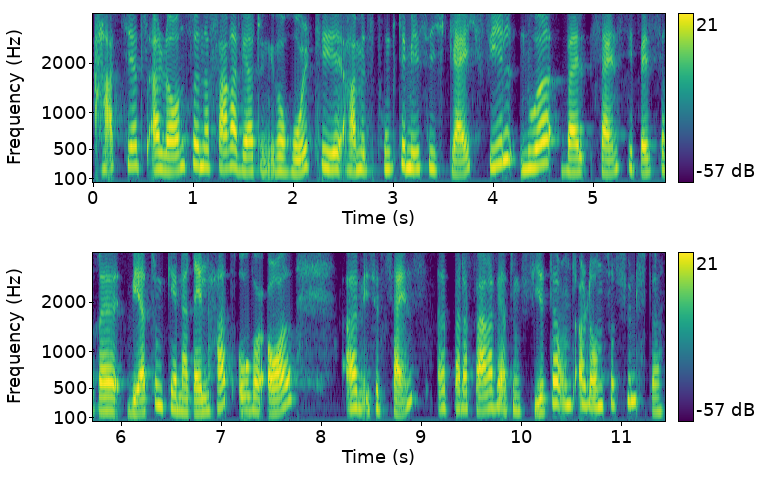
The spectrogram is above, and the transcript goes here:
hat jetzt Alonso in der Fahrerwertung überholt. Die haben jetzt punktemäßig gleich viel, nur weil Sainz die bessere Wertung generell hat, overall, ähm, ist jetzt Sainz äh, bei der Fahrerwertung Vierter und Alonso Fünfter.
